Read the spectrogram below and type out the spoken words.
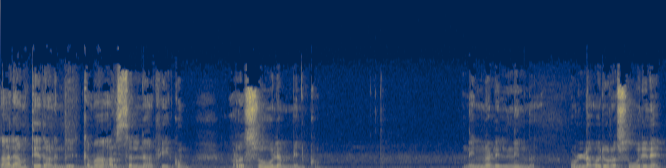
നാലാമത്തേതാണ് എന്ത് കമാ അർസൽ നാഫീക്കും റസൂലം മിൻകും. നിങ്ങളിൽ നിന്ന് ഉള്ള ഒരു റസൂലിനെ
